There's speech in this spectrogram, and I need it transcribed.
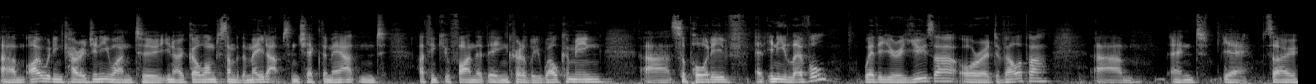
Um, I would encourage anyone to, you know, go along to some of the meetups and check them out, and I think you'll find that they're incredibly welcoming, uh, supportive at any level, whether you're a user or a developer, um, and yeah, so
